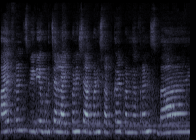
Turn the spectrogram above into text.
பாய் ஃப்ரெண்ட்ஸ் வீடியோ பிடிச்சா லைக் பண்ணி ஷேர் பண்ணி சப்ஸ்கிரைப் பண்ணுங்கள் ஃப்ரெண்ட்ஸ் பாய்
